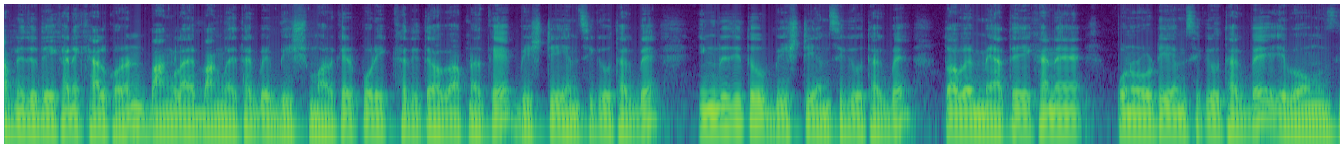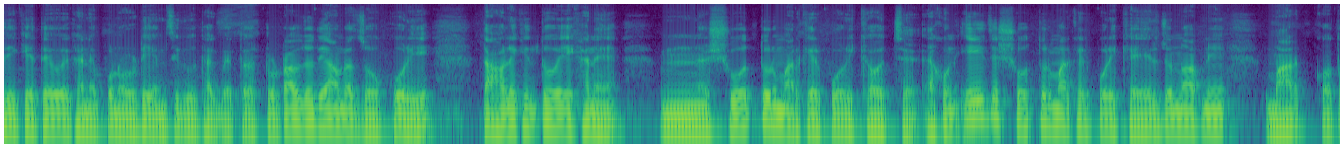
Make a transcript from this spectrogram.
আপনি যদি এখানে খেয়াল করেন, বাংলায় বাংলায় থাকবে বিশ মার্কের পরীক্ষা দিতে হবে আপনাকে, বিশটি এমসিকিউ থাকবে, ইংরেজিতেও বিশটি এমসিকিউ থাকবে, তবে ম্যাথে এখানে পনেরোটি এমসিকিউ থাকবে এবং জিকেতেও এখানে পনেরোটি এমসিকিউ থাকবে। তো টোটাল যদি আমরা যোগ করি, তাহলে কিন্তু এখানে সত্তর মার্কের পরীক্ষা হচ্ছে। এখন এই যে সত্তর মার্কের পরীক্ষা, এর জন্য আপনি মার্ক কত?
